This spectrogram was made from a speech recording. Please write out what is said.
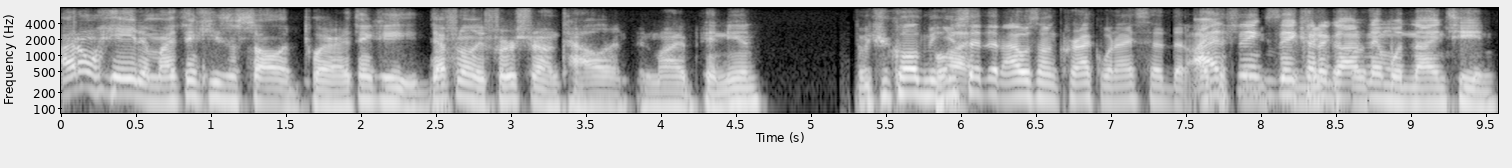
I don't hate him. I think he's a solid player. I think he definitely first round talent, in my opinion. But you called me. But you said that I was on crack when I said that. I, I think they could have gotten him with 19.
